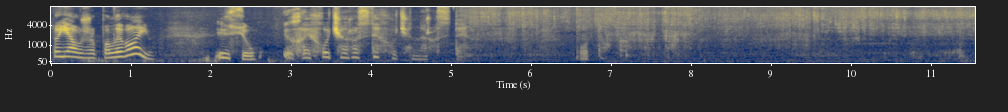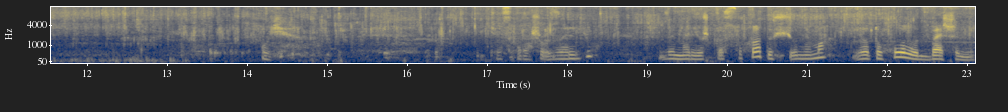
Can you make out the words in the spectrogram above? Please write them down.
То я вже поливаю і все. І хай хоче росте, хоче не росте. Отак. Ой. Сейчас хорошо залью. Земелюшка суха, дощу нема, зато холод бешений.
